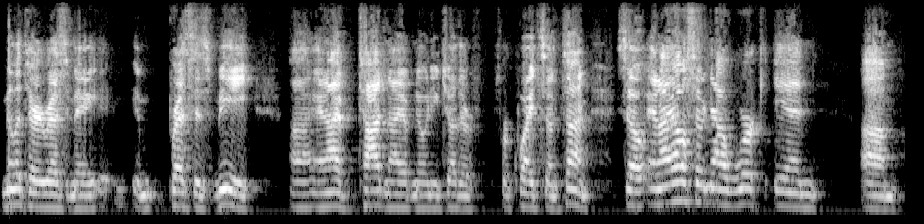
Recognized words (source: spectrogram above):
military resume impresses me. Uh, and I've Todd and I have known each other for quite some time. So, and I also now work in um,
